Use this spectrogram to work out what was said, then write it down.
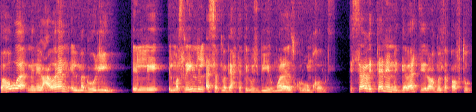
فهو من العوام المجهولين اللي المصريين للأسف ما بيحتفلوش بيهم ولا يذكروهم خالص. السبب التاني إن الجبرتي رغم ثقافته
